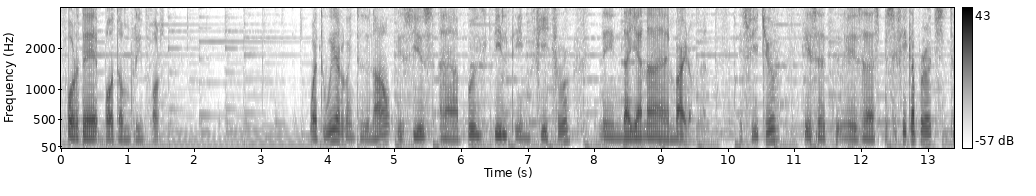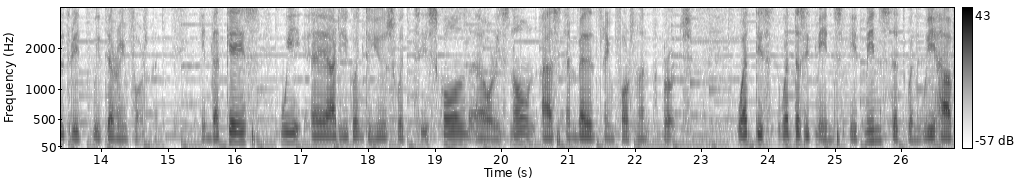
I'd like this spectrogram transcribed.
for the bottom reinforcement. What we are going to do now is use a built-in feature in Diana environment. This feature is a, is a specific approach to treat with the reinforcement. In that case, we uh, are going to use what is called uh, or is known as embedded reinforcement approach. What does it mean? It means that when we have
